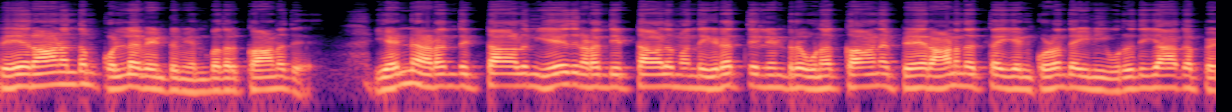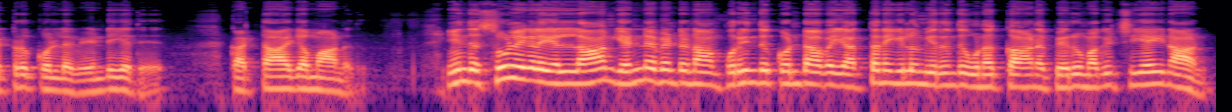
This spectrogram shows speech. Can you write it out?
பேரானந்தம் கொள்ள வேண்டும் என்பதற்கானது. என்ன நடந்திட்டாலும் ஏது நடந்திட்டாலும் அந்த இடத்தில் நின்று உனக்கான பேரானந்தத்தை என் குழந்தை நீ உறுதியாக பெற்றுக்கொள்ள வேண்டியது கட்டாயமானது. இந்த சூழ்நிலைகளை எல்லாம் என்னவென்று நாம் புரிந்து கொண்டு அவை அத்தனையிலும் இருந்து உனக்கான பெருமகிழ்ச்சியை நான்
